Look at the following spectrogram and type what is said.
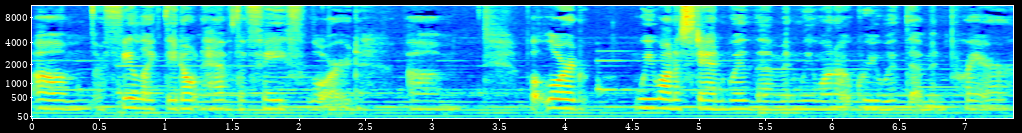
um, or feel like they don't have the faith, Lord. Um, but Lord, we want to stand with them and we want to agree with them in prayer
